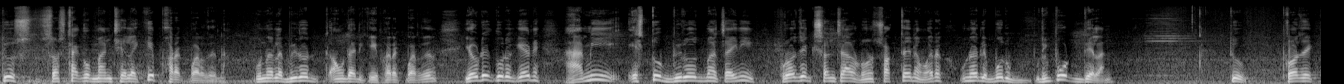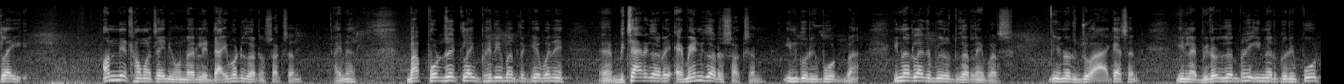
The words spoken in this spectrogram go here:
त्यो संस्थाको मान्छेलाई के फरक पर्दैन? उनीहरूलाई विरोध आउँदा नि केही फरक पर्दैन। एउटै कुरो के भने हामी यस्तो विरोधमा चाहिँ नि प्रोजेक्ट सञ्चालन हुन सक्दैन भनेर उनीहरूले बरु रिपोर्ट देलान्। त्यो प्रोजेक्टलाई अन्य ठाउँमा चाहिँ नि उनीहरूले डाइभर्ट गर्न सक्छन् होइन? वा प्रोजेक्टलाई फेरि मतलब के भने विचार गरेर एमेन्ड गर्न सक्छन् यिनको रिपोर्टमा। यिनीहरूलाई त विरोध गर्नै पर्छ। यिनीहरू जो आएका छन् यिनलाई विरोध गर्नुपर्छ। यिनीहरूको रिपोर्ट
